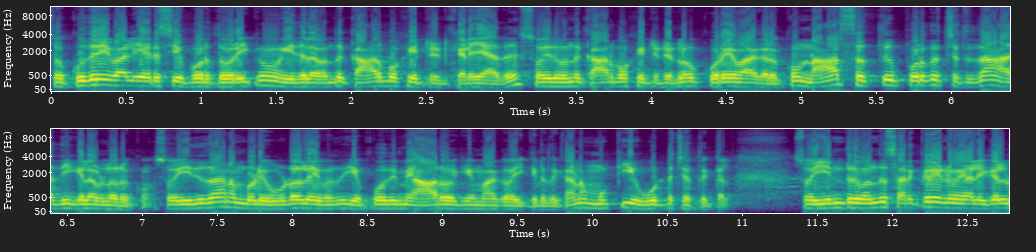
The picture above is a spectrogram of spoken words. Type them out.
ஸோ குதிரைவாலி அரிசியை பொறுத்த வரைக்கும் இதில் வந்து கார்போஹைட்ரேட் கிடையாது. ஸோ இது வந்து கார்போஹைட்ரேட் குறை குறைவாக இருக்கும். நார்சத்து புரதச்சத்து தான் அதிக அளவில் இருக்கும். ஸோ இதுதான் நம்மளுடைய உடலை வந்து எப்போதுமே ஆரோக்கியமாக வைக்கிறதுக்கான முக்கிய ஊட்டச்சத்துக்கள். ஸோ இன்று வந்து சர்க்கரை நோயாளிகள்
